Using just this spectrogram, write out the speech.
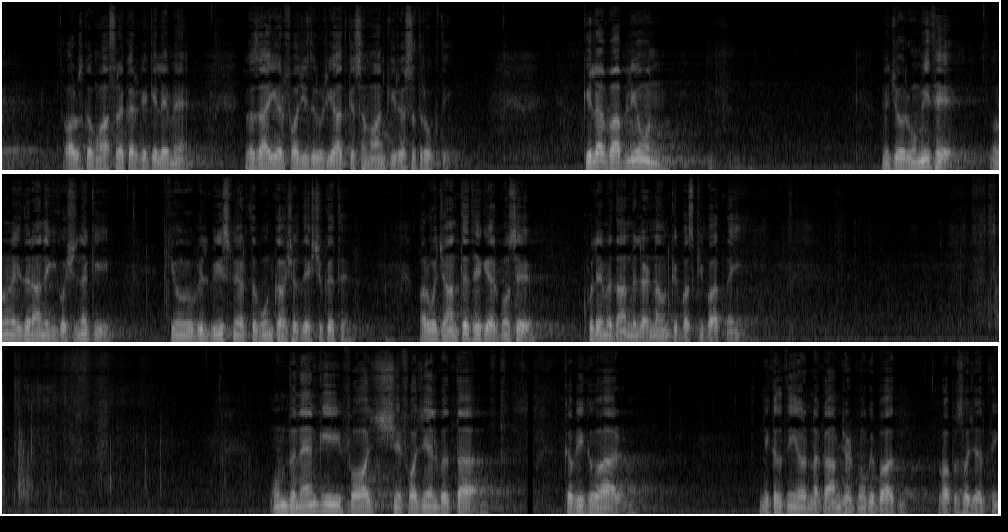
اور اس کا محاصرہ کر کے قلعے میں غذائی اور فوجی ضروریات کے سامان کی رسد روک دی۔ قلعہ بابلیون میں جو رومی تھے، انہوں نے ادھر آنے کی کوشش نہ کی کیوں وہ بلبیس میں ارتبون کا حشر دیکھ چکے تھے۔ اور وہ جانتے تھے کہ عربوں سے کھلے میدان میں لڑنا ان کے بس کی بات نہیں ام دنین کی فوج فوجیں البتہ کبھی کبھار نکلتی اور ناکام جھڑپوں کے بعد واپس ہو جاتی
